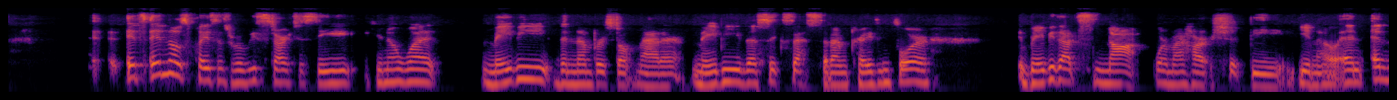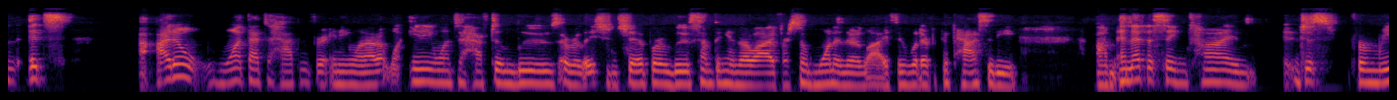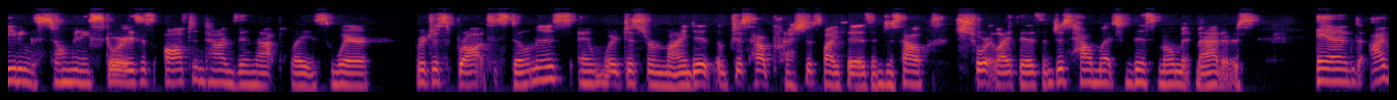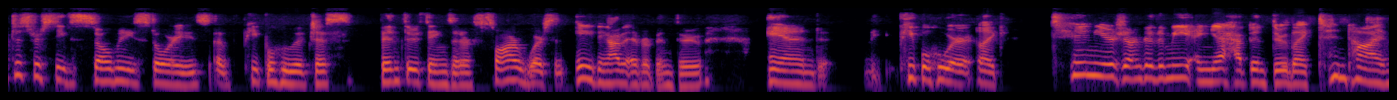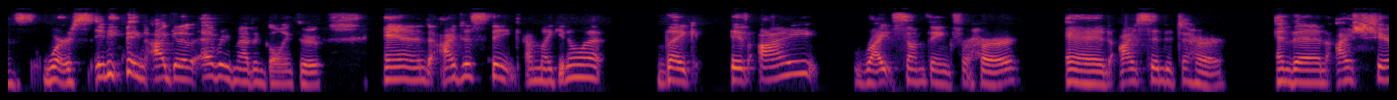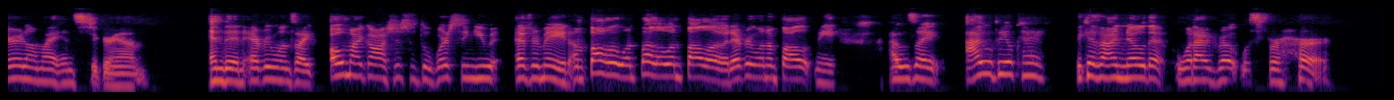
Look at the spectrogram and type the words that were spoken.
it's in those places where we start to see you know what maybe the numbers don't matter. Maybe the success that i'm craving for maybe that's not where my heart should be you know? And and it's I don't want that to happen for anyone. I don't want anyone to have to lose a relationship or lose something in their life or someone in their life in whatever capacity. Um, and at the same time, just from reading so many stories, it's oftentimes in that place where we're just brought to stillness and we're just reminded of just how precious life is and just how short life is and just how much this moment matters. And I've just received so many stories of people who have just been through things that are far worse than anything I've ever been through. And people who are like 10 years younger than me and yet have been through like 10 times worse anything I could have ever imagined going through. And I just think, I'm like, you know what? Like, if I write something for her and I send it to her and then I share it on my Instagram and then everyone's like, oh my gosh, this is the worst thing you ever made. Unfollow, unfollow, unfollow. And everyone unfollowed me. I was like, I will be okay because I know that what I wrote was for her.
